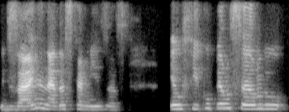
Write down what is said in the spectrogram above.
o design, né, das camisas, eu fico pensando,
